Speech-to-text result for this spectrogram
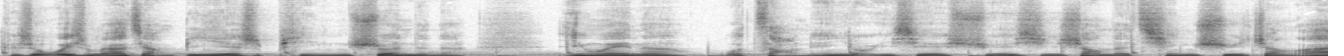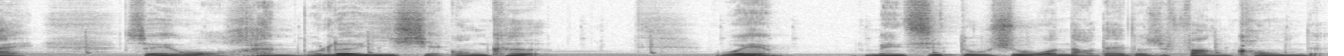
可是为什么要讲毕业是平顺的呢？因为呢，我早年有一些学习上的情绪障碍，所以我很不乐意写功课，我也。每次读书，我脑袋都是放空的，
